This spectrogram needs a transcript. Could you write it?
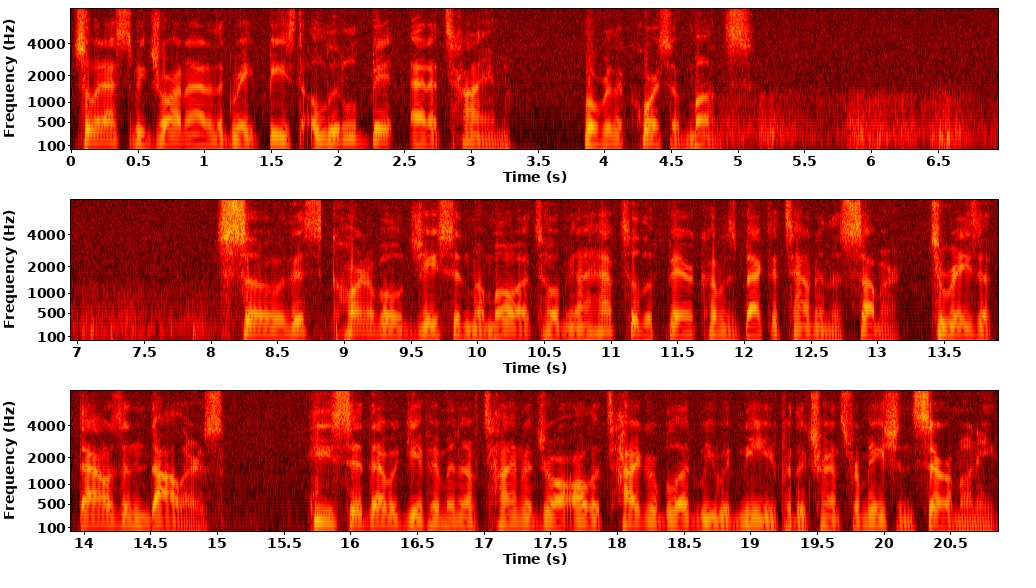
So it has to be drawn out of the great beast a little bit at a time over the course of months. So this carnival Jason Momoa told me I have till the fair comes back to town in the summer to raise a thousand dollars. He said that would give him enough time to draw all the tiger blood we would need for the transformation ceremony,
